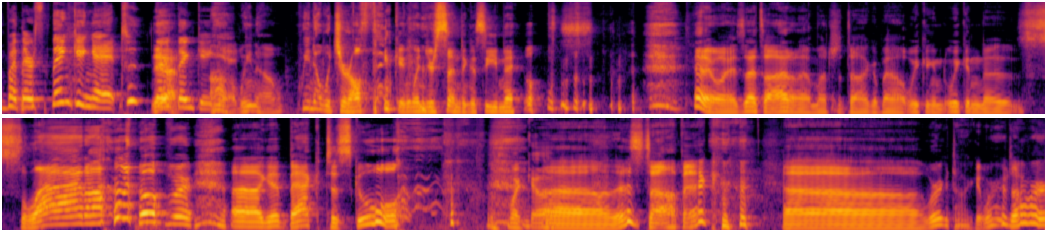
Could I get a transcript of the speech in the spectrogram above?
but they're thinking it. They're Yeah. thinking Oh, it. we know. We know what you're all thinking when you're sending us emails. Anyways, that's all. I don't have much to talk about. We can we can uh, slide on over. Uh, get back to school. Oh my god. uh, this topic. Uh, we're talking. We're we're,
